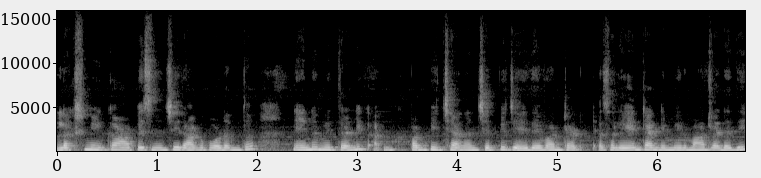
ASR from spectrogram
లక్ష్మి ఇంకా ఆఫీస్ నుంచి రాకపోవడంతో నేను మిత్రని పంపించానని చెప్పి జయదేవ్ అంటాడు. అసలు ఏంటండి మీరు మాట్లాడేది?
